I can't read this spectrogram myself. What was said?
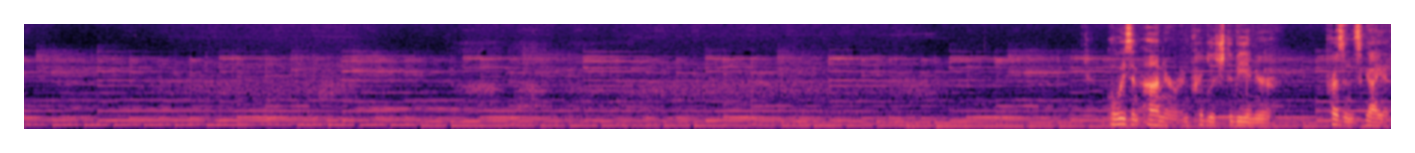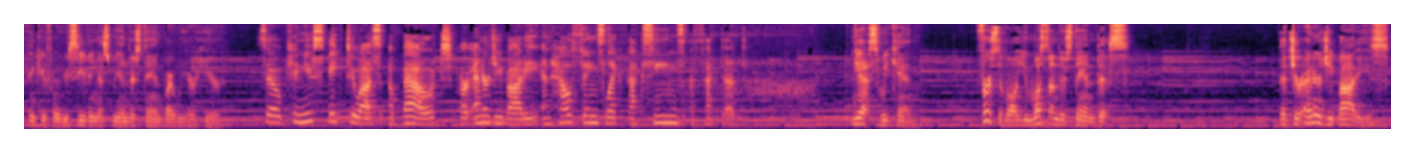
Always an honor and privilege to be in your presence, Gaia. Thank you for receiving us. We understand why we are here. So, can you speak to us about our energy body and how things like vaccines affect it? Yes, we can. First of all, you must understand this that your energy bodies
